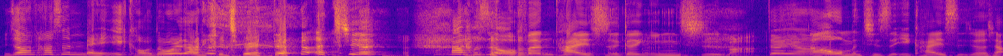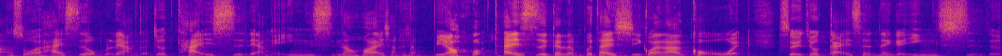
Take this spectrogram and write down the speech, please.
你知道它是每一口都会让你觉得，而且 它不是有分泰式跟英式嘛？对呀、啊。然后我们其实一开始就想说，还是我们两个就泰式，两个英式。然后后来想想，不要泰式可能不太习惯它的口味，所以就改成那个英式的。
